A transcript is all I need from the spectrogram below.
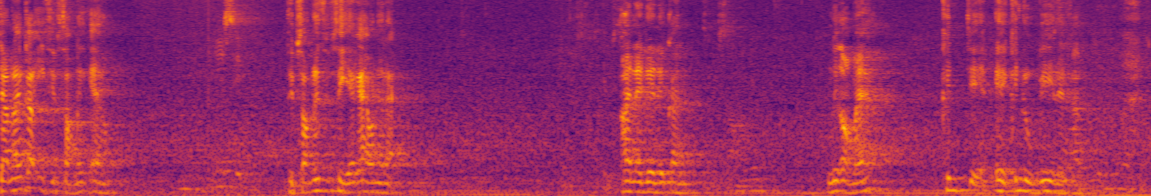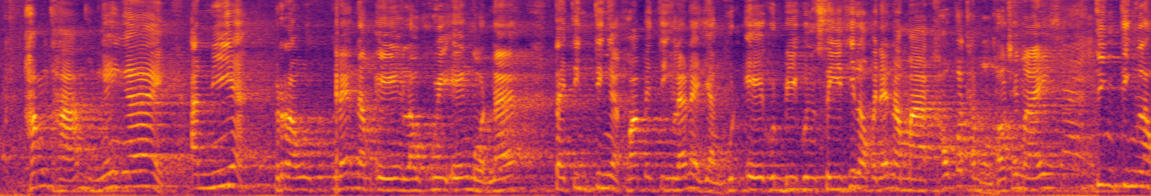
จากนั้นก็อีก 12XL ยี่สิบ12หรือ 14XL นี่แหละ ภายในเดือนเดียวกันสิบสองเดือนนึกออกไหมขึ้นเจดเอยขึ้นรูบี้เลยครับคำถามผมง่าย ๆ อันเนี้ยเราแนะนำเองเราคุยเองหมดนะ แต่จริง ๆอะความเป็นจริงแล้วเนี่ยอย่างคุณ A คุณ B คุณ C ที่เราไปแนะนำมาเขาก็ทำของเขาใช่ไหมจริง ๆ เรา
